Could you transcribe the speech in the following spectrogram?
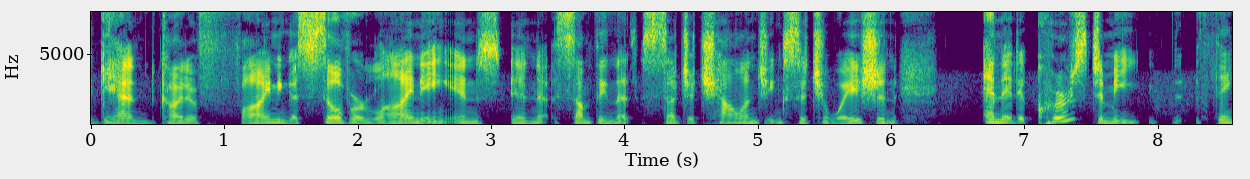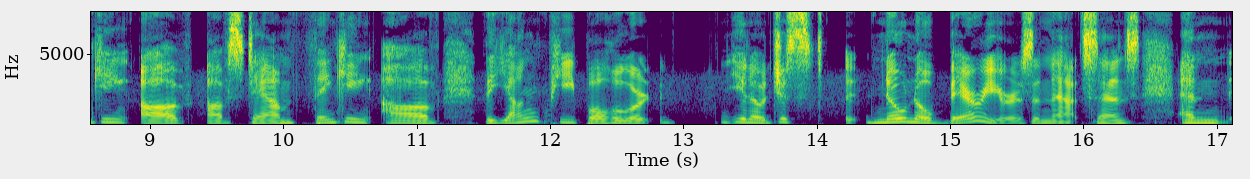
Again, kind of finding a silver lining in in something that's such a challenging situation. And it occurs to me, thinking of of STEM, thinking of the young people who are you know, just uh, know no barriers in that sense and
